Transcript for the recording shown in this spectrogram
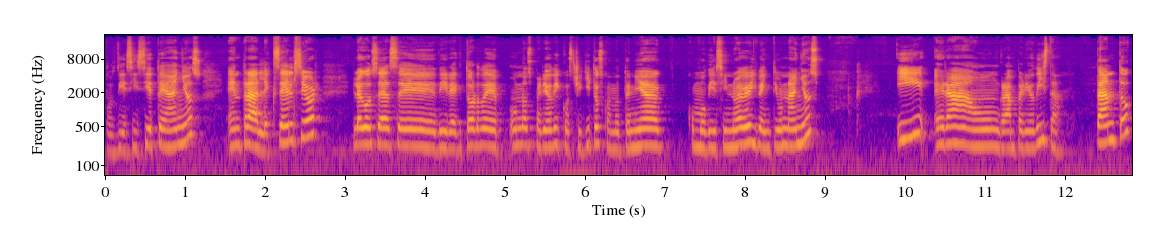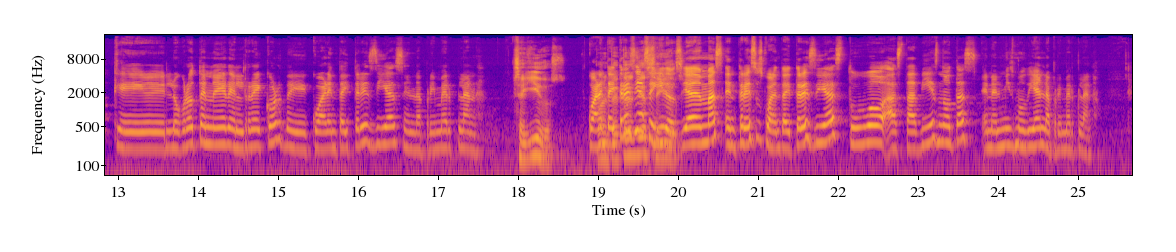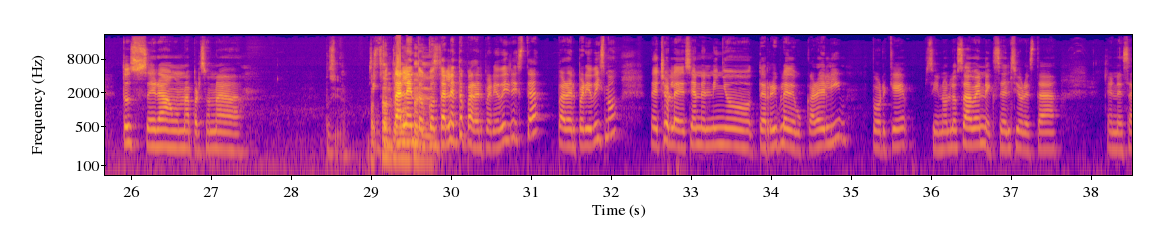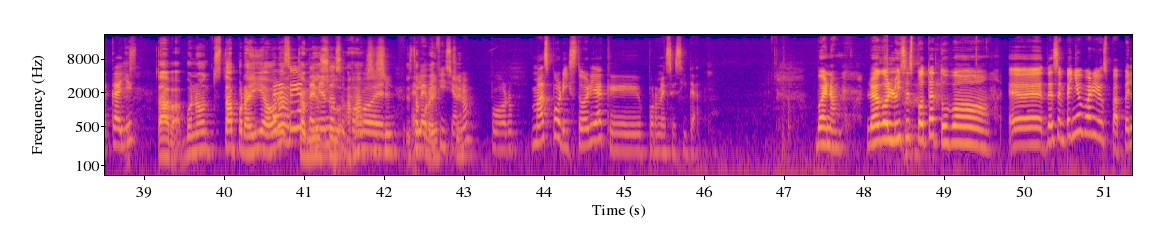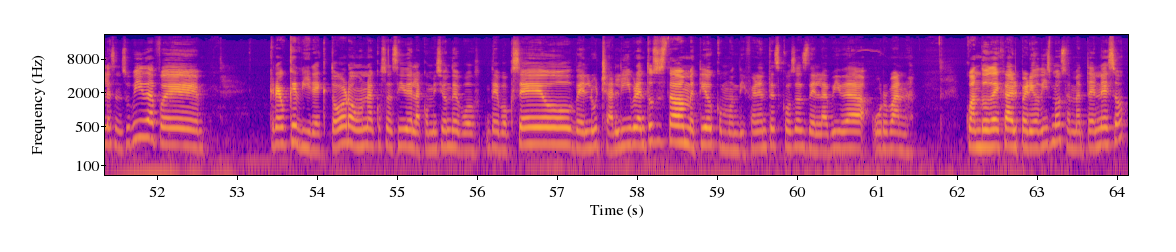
pues, 17 años. Entra al Excelsior. Luego se hace director de unos periódicos chiquitos cuando tenía como 19 y 21 años. Y era un gran periodista. Tanto que logró tener el récord de 43 días en la primer plana. Seguidos. 43, días, seguidos. Y además, entre esos 43 días, tuvo hasta 10 notas en el mismo día en la primer plana. Entonces era una persona Sí, sí, con talento, con talento para el periodista, para el periodismo. De hecho, le decían el niño terrible de Bucareli, porque si no lo saben, Excelsior está en esa calle. Estaba. Bueno, está por ahí ahora. Pero siguen cambió teniendo, su- supongo, Ajá, sí, el, el ahí, edificio, sí. ¿no? Por, más por historia que por necesidad. Bueno, luego Luis Espota tuvo, eh, desempeñó varios papeles en su vida, fue, creo que director o una cosa así de la comisión de, bo- de boxeo, de lucha libre, entonces estaba metido como en diferentes cosas de la vida urbana. Cuando deja el periodismo se mete en eso.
